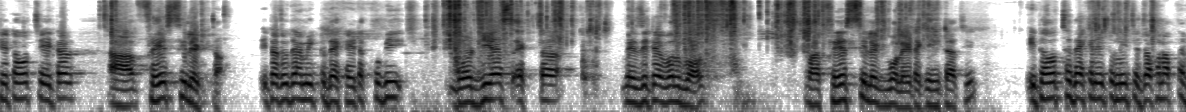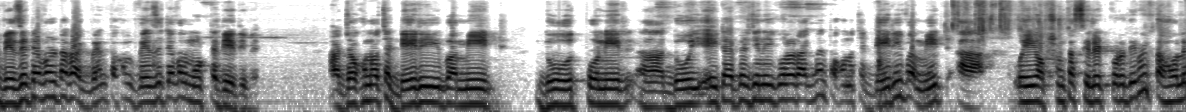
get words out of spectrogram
সেটা হচ্ছে এটার ফ্রেশ সিলেক্টটা এটা যদি আমি একটু দেখাই, এটা খুবই গর্জিয়াস একটা ভেজিটেবল বক্স বা ফ্রেশ সিলেক্ট বলে এটাকে হিটাচি এটা হচ্ছে দেখেন একটু নিচে, যখন আপনি ভেজিটেবলটা রাখবেন, তখন ভেজিটেবল মোডটা দিয়ে দিবেন আর যখন হচ্ছে ডেরি বা মিট দুধ, পনির দই এই টাইপের জিনিসগুলো রাখবেন, তখন হচ্ছে ডেরি বা মিট ওই অপশনটা সিলেক্ট করে দিবেন, তাহলে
